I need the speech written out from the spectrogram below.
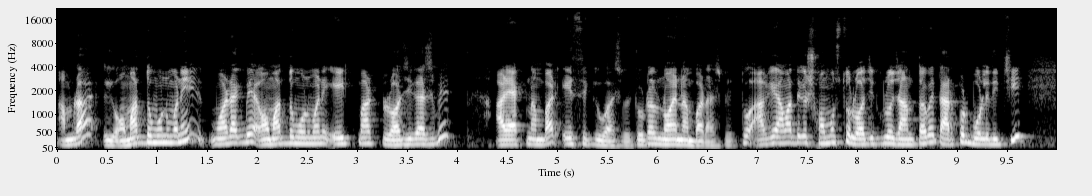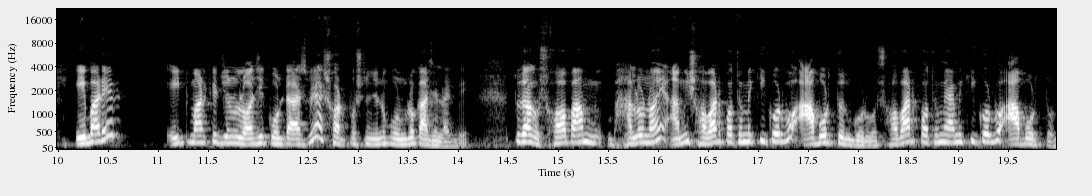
আমরা এই অমাধ্যম অনুমানে মনে রাখবে অমাধ্যম অনুমানে এইট মার্ক লজিক আসবে আর এক নাম্বার এসে কিউ আসবে। টোটাল নয় নাম্বার আসবে। তো আগে আমাদেরকে সমস্ত লজিকগুলো জানতে হবে, তারপর বলে দিচ্ছি এবারের এইট মার্কের জন্য লজিক কোনটা আসবে আর শর্ট প্রশ্নের জন্য কোনগুলো কাজে লাগবে। তো দেখো, সব আম ভালো নয়। আমি সবার প্রথমে কি করব? আবর্তন করব। সবার প্রথমে আমি কি করব? আবর্তন।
